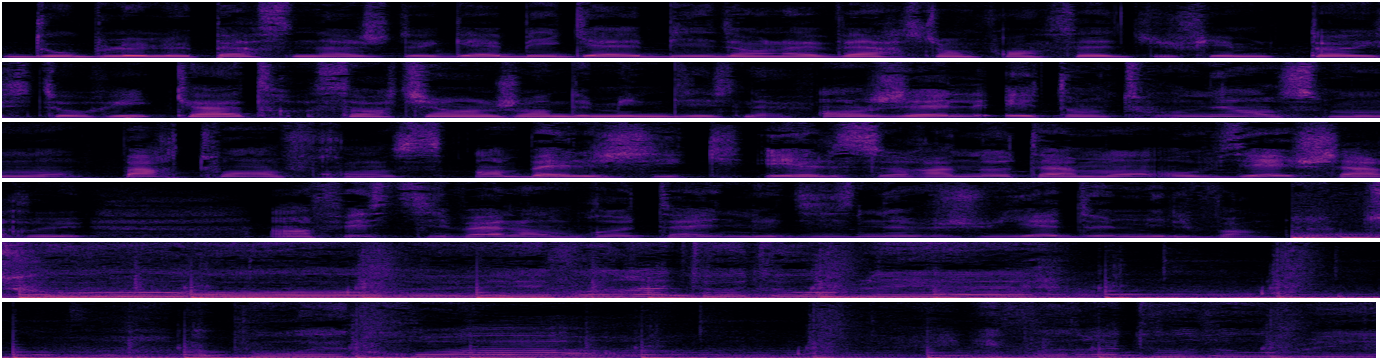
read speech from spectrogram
double le personnage de Gabi Gabi dans la version française du film Toy Story 4, sorti en juin 2019. Angèle est en tournée en ce moment partout en France, en Belgique, et elle sera notamment au Vieilles Charrues, un festival en Bretagne le 19 juillet 2020. Tout, il faudrait tout oublier. croire, il faudrait tout oublier.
